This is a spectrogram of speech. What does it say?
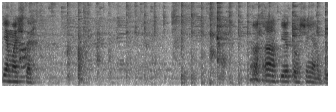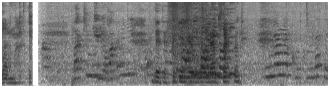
Yamaçta. Ah, afiyet olsun yavrularıma. Bak kim geliyor bak. Dedesi geliyor buğulem saklan. Bilmem ne kokumda da.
